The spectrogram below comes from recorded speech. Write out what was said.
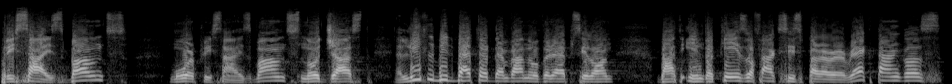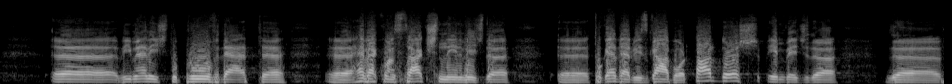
precise bounds, more precise bounds, not just a little bit better than 1 over epsilon, but in the case of axis parallel rectangles, uh, we managed to prove that uh, uh, have a construction in which the, uh, together with Gabor Tardos, in which the the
